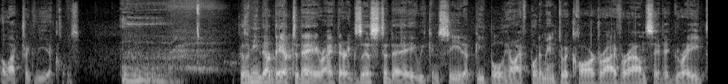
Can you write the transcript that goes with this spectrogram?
electric vehicles? Mm. Because I mean, they're there today, right? They exist today. We can see that people, you know, I've put them into a car, drive around, say they're great.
